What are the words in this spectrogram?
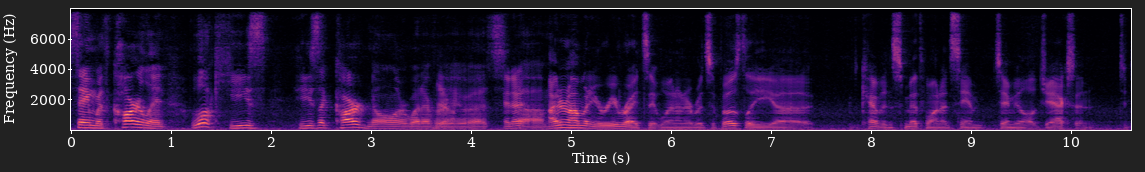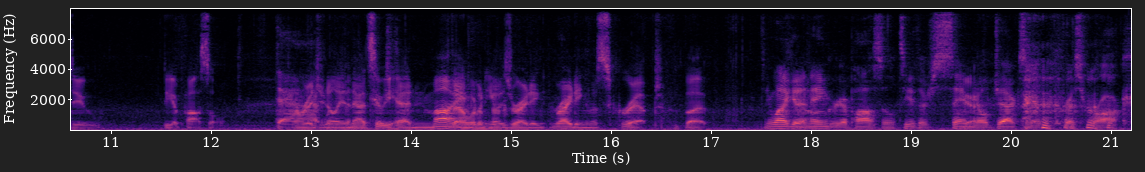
Same with Carlin. Look, he's he's a cardinal or whatever Yeah. it was. And I, um, I don't know how many rewrites it went under, but supposedly uh, Kevin Smith wanted Sam Samuel L. Jackson to do the Apostle that originally, and that's who he had in mind would've when he was writing writing the script. But You want to get an angry apostle? It's either Samuel Jackson or Chris Rock.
